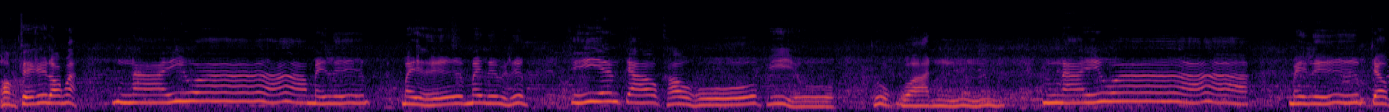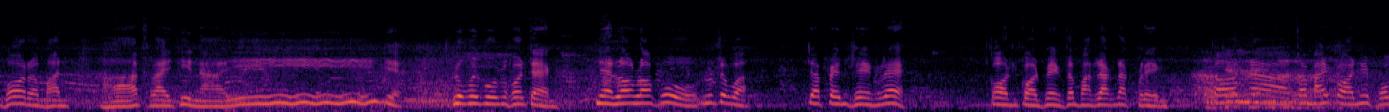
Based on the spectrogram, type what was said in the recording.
ของเสียงที่ร้องว่าไหนว่าไม่ลืม ไม่ลืมไม่ลืมไม่ลืมเสียงเจ้าเข้าหูพี่อยู่ทุกวันไหนว่า ไม่ลืมเจ้าพ่อระบันหาใครที่ไหนเนี่ยลุงไปบูลย์เป็นคนแต่งเนี่ยร้องร้องคู่รู้สึกว่าจะเป็นเพลงแรก ก่อนก่อนเพลงสัมพันธ์รักนักเพลง ตอนน่ะสมัยก่อนนี่ผม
